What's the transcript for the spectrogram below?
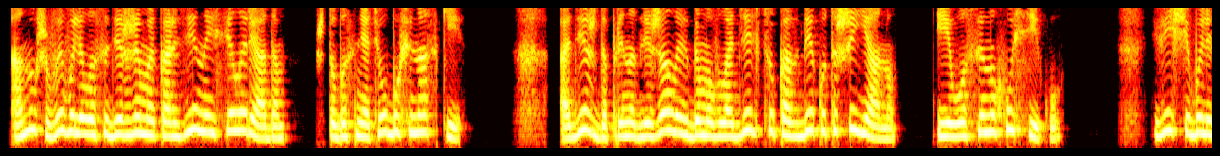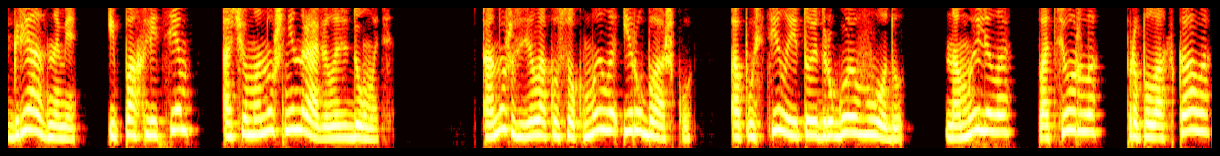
Ануш вывалила содержимое корзины и села рядом, чтобы снять обувь и носки. Одежда принадлежала их домовладельцу Казбеку Ташияну и его сыну Хусику. Вещи были грязными и пахли тем, о чем Ануш не нравилось думать. Ануш взяла кусок мыла и рубашку, опустила и то, и другое в воду, намылила, потерла, прополоскала,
